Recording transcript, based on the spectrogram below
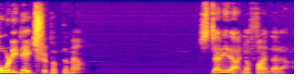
40 day trip up the mountain. Study it out and you'll find that out.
